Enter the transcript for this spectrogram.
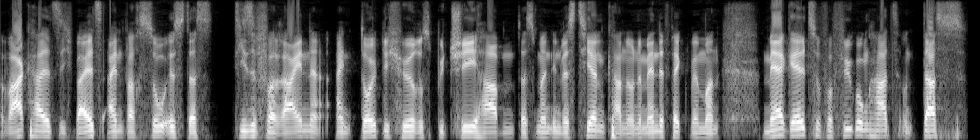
waghalsig, weil es einfach so ist, dass diese Vereine ein deutlich höheres Budget haben, das man investieren kann. Und im Endeffekt, wenn man mehr Geld zur Verfügung hat und das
